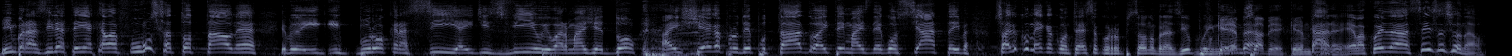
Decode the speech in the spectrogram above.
Em Brasília tem aquela funça total, né? E, e- burocracia, e desvio, e o Armagedon. Aí chega pro deputado, aí tem mais negociata. E... vai- Sabe como é que acontece a corrupção no Brasil? Por Queremos emenda? saber, queremos Cara, saber. é uma coisa sensacional.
